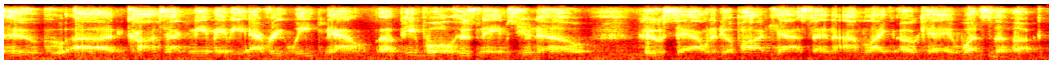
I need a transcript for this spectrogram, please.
who uh, contact me maybe every week now. Uh, people whose names you know who say I want to do a podcast, and I'm like, okay, what's the hook?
